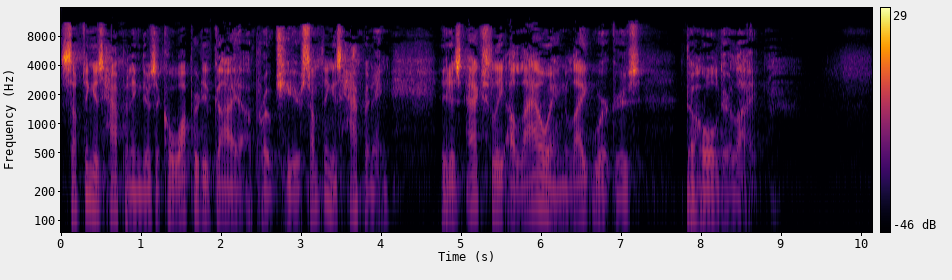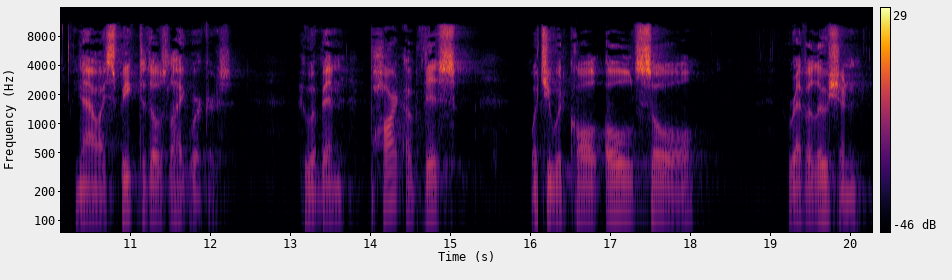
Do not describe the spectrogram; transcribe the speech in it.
Something is happening. There's a cooperative Gaia approach here. Something is happening it is actually allowing light workers to hold their light. Now I speak to those light workers who have been part of this, what you would call old soul revolution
